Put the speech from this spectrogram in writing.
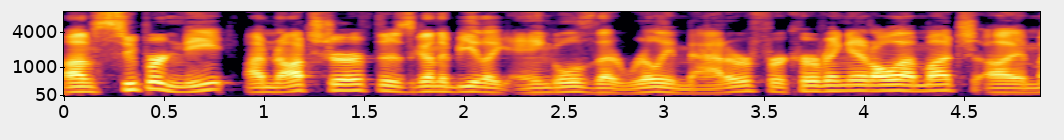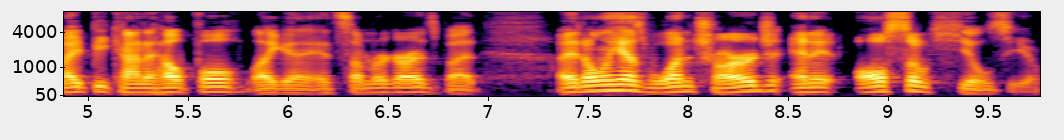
Um, super neat. I'm not sure if there's going to be like angles that really matter for curving it all that much. Uh, it might be kind of helpful, like in some regards, but it only has one charge and it also heals you.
